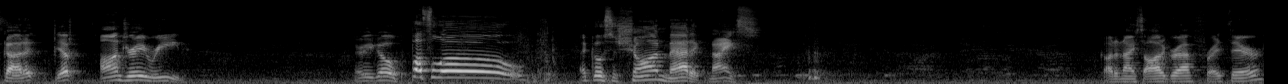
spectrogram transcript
got it. Yep. Andre Reed. There you go. Buffalo! That goes to Sean Maddock. Nice. Got a nice autograph right there.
